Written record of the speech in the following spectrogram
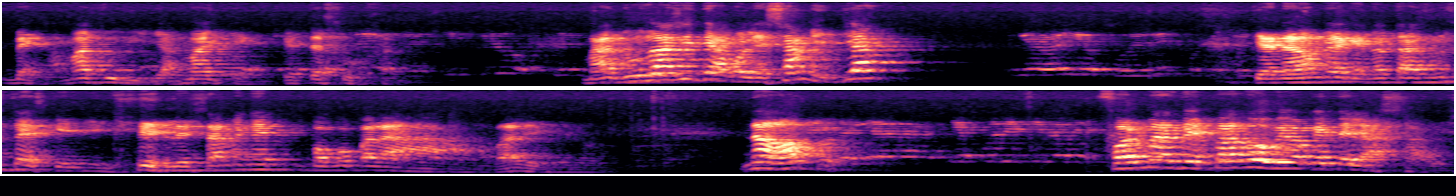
Venga, más dudillas, Maite, que te surjan. Más dudas y te hago el examen ya. Que no, hombre, que no te asustes, que, que el examen es un poco para. Vale, pero. No, pues. Formas de pago veo que te las sabes,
